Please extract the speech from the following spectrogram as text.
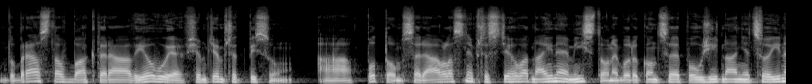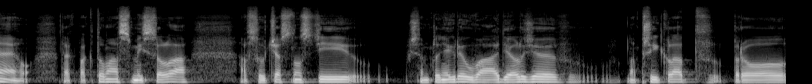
dobrá stavba, která vyhovuje všem těm předpisům a potom se dá vlastně přestěhovat na jiné místo nebo dokonce použít na něco jiného, tak pak to má smysl a, a v současnosti už jsem to někde uváděl, že například pro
